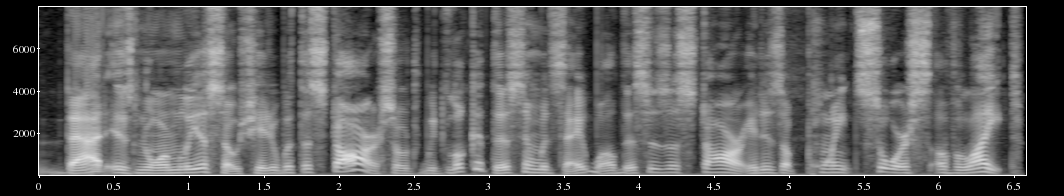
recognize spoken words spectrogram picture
that is normally associated with a star. So we'd look at this and would say, well, this is a star. It is a point source of light.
